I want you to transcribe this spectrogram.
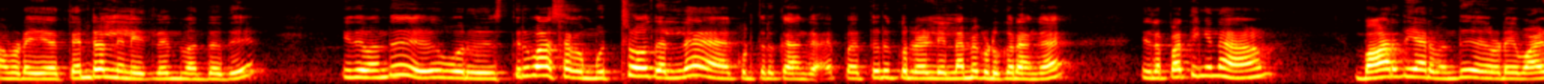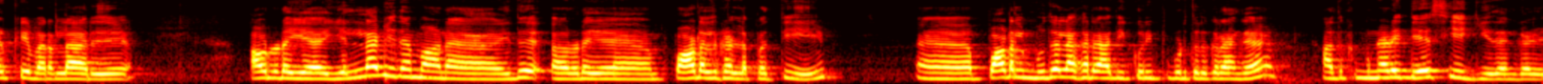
அவருடைய தென்றல் நிலையத்திலேருந்து வந்தது. இது வந்து ஒரு திருவாசக முற்றோதலில் கொடுத்துருக்காங்க. இப்போ திருக்குறள் எல்லாமே கொடுக்குறாங்க. இதில் பார்த்தீங்கன்னா பாரதியார் வந்து அவருடைய வாழ்க்கை வரலாறு அவருடைய எல்லா விதமான இது அவருடைய பாடல்களை பற்றி பாடல் முதல் அகராதி குறிப்பு கொடுத்துருக்குறாங்க. அதுக்கு முன்னாடி தேசிய கீதங்கள்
